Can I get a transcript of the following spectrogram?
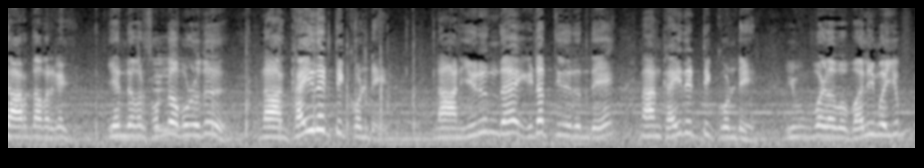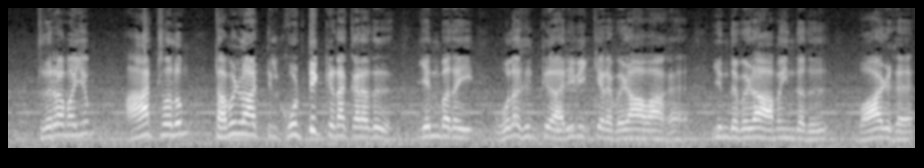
சார்ந்தவர்கள் என்றவர் சொன்ன பொழுது நான் கைதட்டிக் கொண்டேன். நான் இருந்த இடத்திலிருந்தே நான் கைதட்டிக் கொண்டேன். இவ்வளவு வலிமையும் திறமையும் ஆற்றலும் தமிழ்நாட்டில் கொட்டி கிடக்கிறது என்பதை உலகுக்கு அறிவிக்கிற விழாவாக இந்த விழா அமைந்தது. வாழ்க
